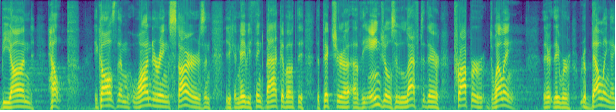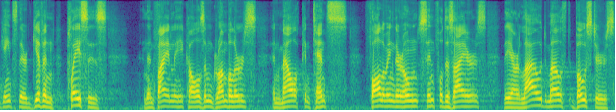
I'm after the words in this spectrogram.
beyond help. He calls them wandering stars, and you can maybe think back about the, the picture of the angels who left their proper dwelling. They were rebelling against their given places. And then finally, he calls them grumblers and malcontents following their own sinful desires. They are loud mouthed boasters,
